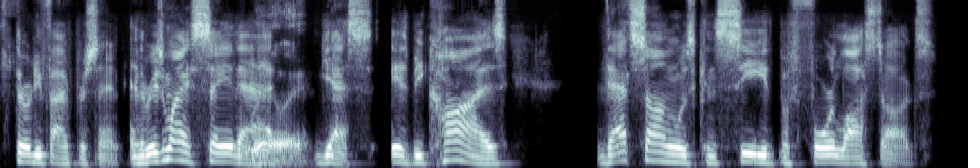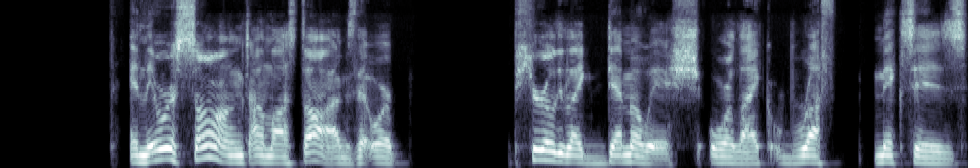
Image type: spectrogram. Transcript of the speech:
35 percent. And the reason why I say that, really, yes, is because that song was conceived before Lost Dogs. And there were songs on Lost Dogs that were purely like demo-ish or like rough mixes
